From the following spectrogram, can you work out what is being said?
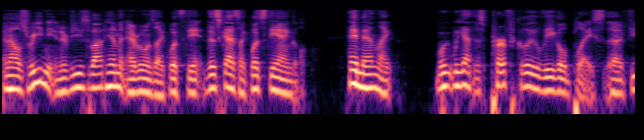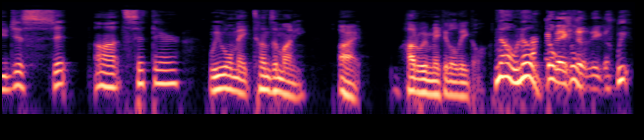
And I was reading interviews about him and everyone's like, "What's the?" This guy's like, "What's the angle?" Hey man, like we, we got this perfectly legal place. Uh, if you just sit uh sit there, we will make tons of money. All right, how do we make it illegal? No, no, no, Make no. it illegal. We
